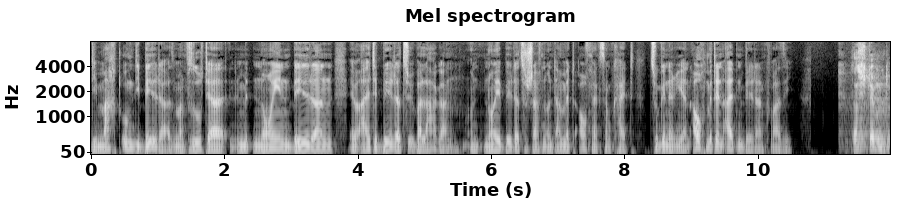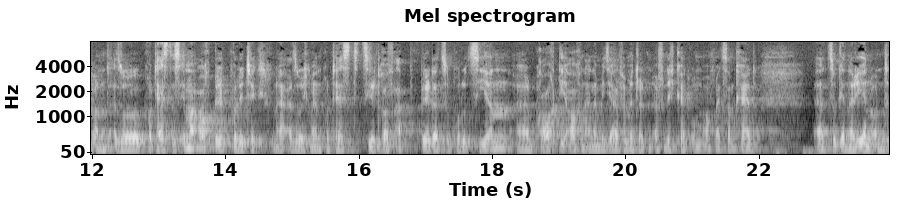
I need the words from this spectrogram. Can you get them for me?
die Macht um die Bilder. Also man versucht ja mit neuen Bildern ähm, alte Bilder zu überlagern und neue Bilder zu schaffen und damit Aufmerksamkeit zu generieren. Auch mit den alten Bildern quasi. Das stimmt. Und also Protest ist immer auch Bildpolitik. Ne? Also ich meine, Protest zielt darauf ab, Bilder zu produzieren, äh, braucht die auch in einer medial vermittelten Öffentlichkeit um Aufmerksamkeit äh, zu generieren und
